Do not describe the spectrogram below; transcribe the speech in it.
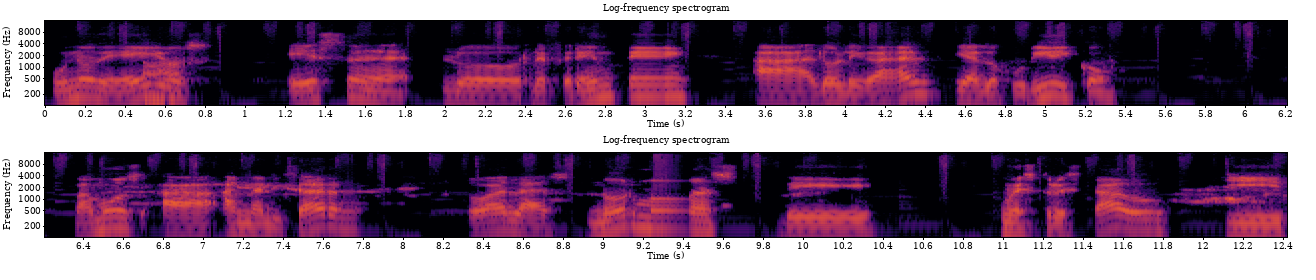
Uno de ellos es eh, lo referente a lo legal y a lo jurídico. Vamos a analizar todas las normas de nuestro estado y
